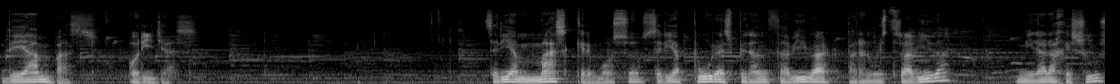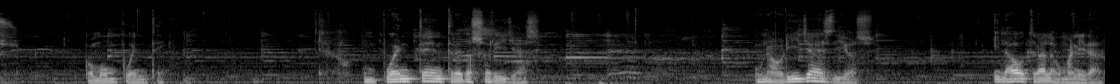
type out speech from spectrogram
de ambas orillas. Sería más que hermoso, sería pura esperanza viva para nuestra vida mirar a Jesús como un puente. Un puente entre dos orillas. Una orilla es Dios y la otra la humanidad.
